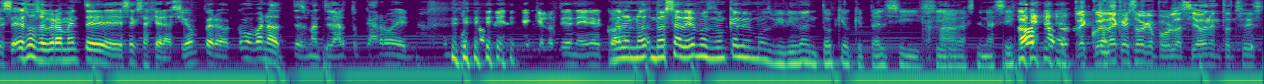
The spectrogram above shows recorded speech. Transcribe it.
Eso seguramente es exageración, pero ¿cómo van a desmantelar tu carro en un puto mes que, que lo tienen ahí en el Bueno, coche? no, no sabemos, nunca habíamos vivido en Tokio, ¿qué tal si, si lo hacen así? No, Recuerda que hay sobrepoblación, entonces.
